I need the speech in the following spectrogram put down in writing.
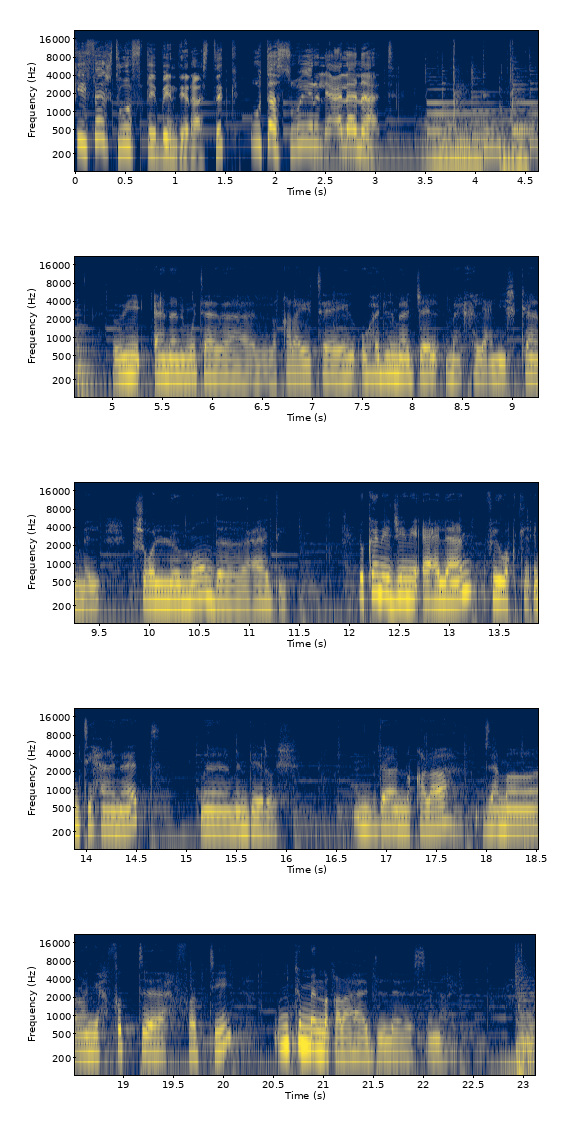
كيفاش توفقي بين دراستك وتصوير الإعلانات؟ oui أنا نموت على القراية تاعي وهذا المجال ما يخلعنيش كامل كشغل le monde عادي. لو كان يجيني إعلان في وقت الامتحانات ما نديروش. نبدأ نقراه زعما راني حفظت حفظتي ونكمل نقرا هذا السيناريو.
